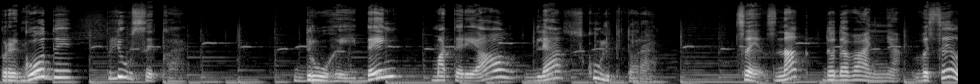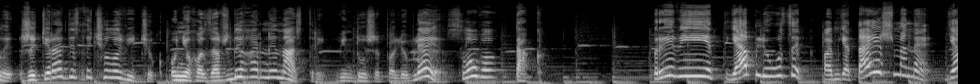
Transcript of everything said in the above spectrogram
Пригоди плюсика. Другий день матеріал для скульптора. Це знак додавання. Веселий, життєрадісний чоловічок. У нього завжди гарний настрій. Він дуже полюбляє слово так. Привіт! Я плюсик. Пам'ятаєш мене? Я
